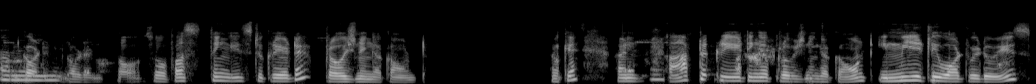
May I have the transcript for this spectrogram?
on an got it got it. So, so first thing is to create a provisioning account okay? And mm-hmm. after creating a provisioning account immediately what we do is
